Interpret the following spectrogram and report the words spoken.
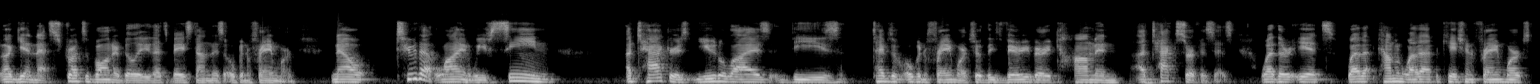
again, that struts vulnerability that's based on this open framework. Now, to that line, we've seen attackers utilize these types of open frameworks or these very, very common attack surfaces, whether it's web, common web application frameworks,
